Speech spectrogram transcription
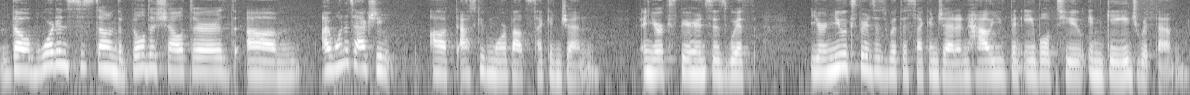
the warden system, the build a shelter, um, I wanted to actually uh, ask you more about second gen and your experiences with your new experiences with the second gen and how you've been able to engage with them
